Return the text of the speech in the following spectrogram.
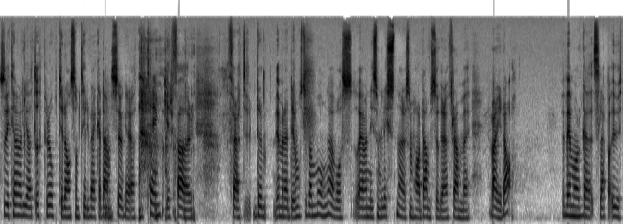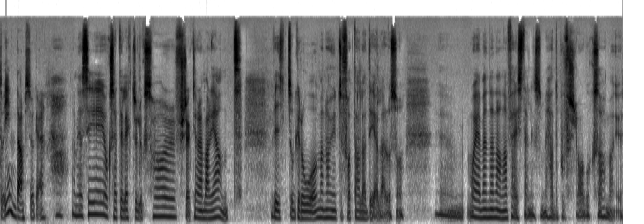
Så vi kan väl göra ett upprop till de som tillverkar dammsugare att tänk er för för att det, jag menar, det måste ju vara många av oss, och även ni som lyssnar, som har dammsugaren framme varje dag. Vem mm. orkar släppa ut och in dammsugaren? Ja, jag ser ju också att Electrolux har försökt göra en variant. Vit och grå. Man har ju inte fått alla delar och så. Ehm, och även en annan färgställning som jag hade på förslag också har man ju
